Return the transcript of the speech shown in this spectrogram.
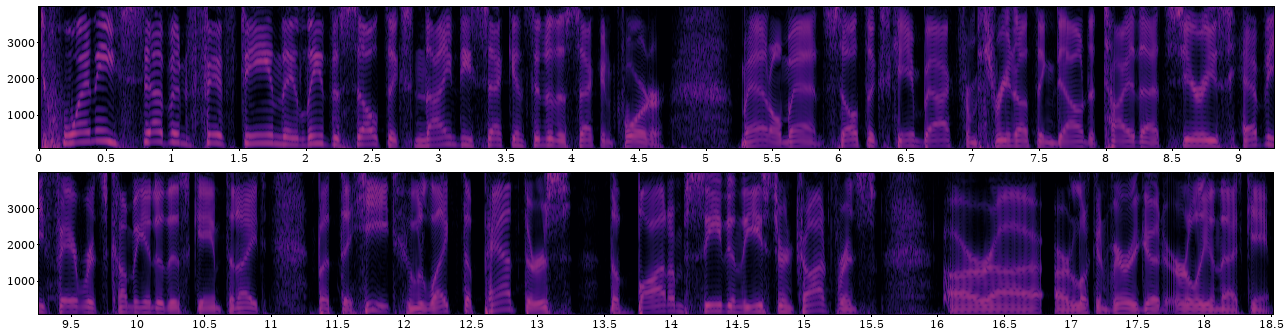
27-15 they lead the Celtics 90 seconds into the second quarter. Man oh man, Celtics came back from 3 nothing down to tie that series. Heavy favorites coming into this game tonight, but the Heat who like the Panthers the bottom seed in the Eastern Conference, are uh, are looking very good early in that game.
